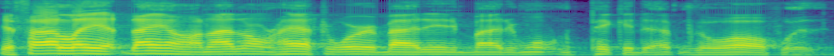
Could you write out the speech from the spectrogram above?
If I lay it down, I don't have to worry about anybody wanting to pick it up and go off with it.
